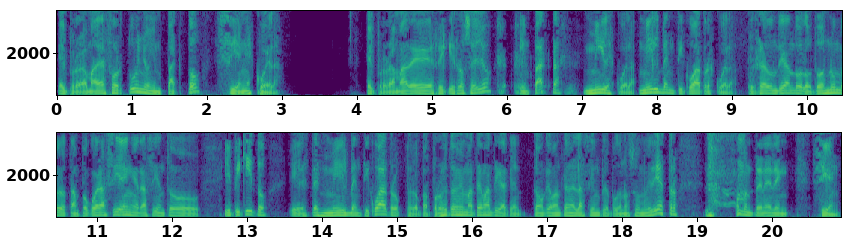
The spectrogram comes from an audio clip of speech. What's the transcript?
el programa de Fortuño impactó 100 escuelas. El programa de Ricky Rosselló impacta mil escuelas, mil veinticuatro escuelas. Estoy redondeando los dos números, tampoco era 100, era ciento y piquito, y este es mil veinticuatro, pero para propósito de mi matemática, que tengo que mantenerla simple porque no soy muy diestro, lo voy a mantener en 100.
